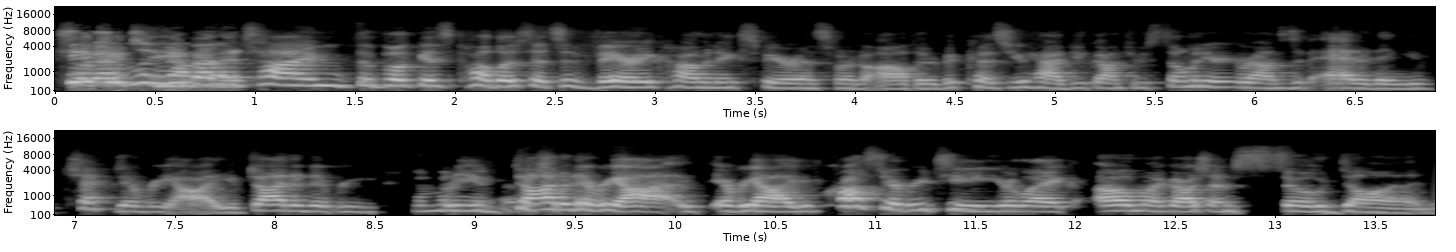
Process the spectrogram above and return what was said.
Typically, by the time the book is published, that's a very common experience for an author because you have you've gone through so many rounds of editing, you've checked every I, you've dotted every, so you've dotted every I, every I, you've crossed every T. You're like, oh my gosh, I'm so done.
